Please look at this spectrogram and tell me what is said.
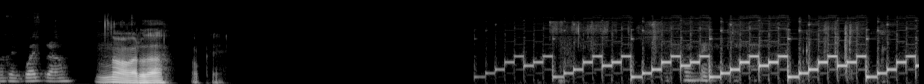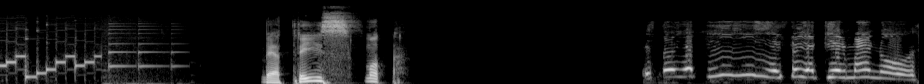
No se encuentra. No, ¿verdad? Ok. Beatriz Mota. Estoy aquí, estoy aquí, hermanos.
